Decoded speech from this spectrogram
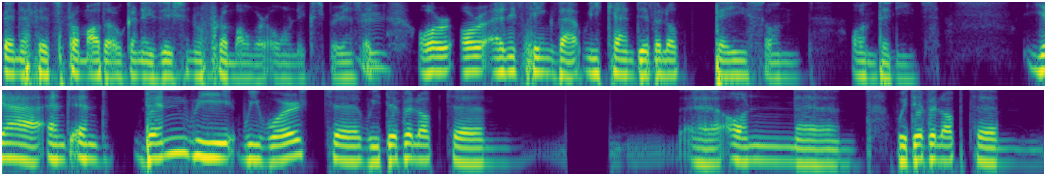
benefits from other organization or from our own experience mm. and or or anything that we can develop based on on the needs yeah and and then we we worked uh, we developed um, uh, on um, we developed um,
